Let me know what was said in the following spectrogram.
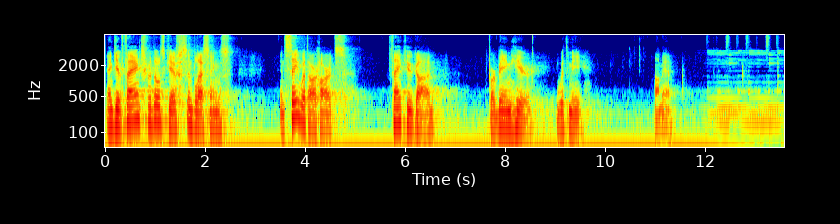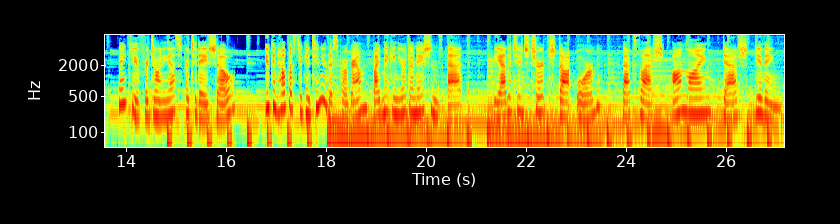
and give thanks for those gifts and blessings, and say with our hearts, Thank you, God, for being here with me. Amen. Thank you for joining us for today's show. You can help us to continue this program by making your donations at beatitudeschurch.org backslash online dash giving.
